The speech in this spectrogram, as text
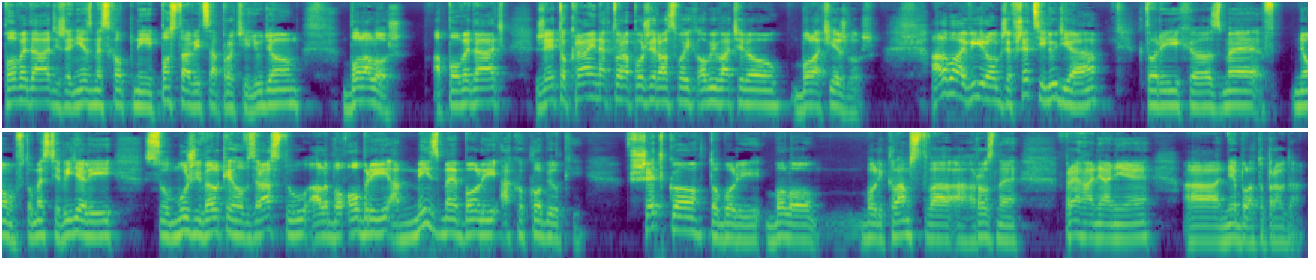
povedať, že nie sme schopní postaviť sa proti ľuďom, bola lož. A povedať, že je to krajina, ktorá požiera svojich obyvateľov, bola tiež lož. Alebo aj výrok, že všetci ľudia, ktorých e, sme v ňom, v tom meste videli, sú muži veľkého vzrastu alebo obry a my sme boli ako kobylky. Všetko to boli, bolo, boli klamstva a hrozné preháňanie a nebola to pravda.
